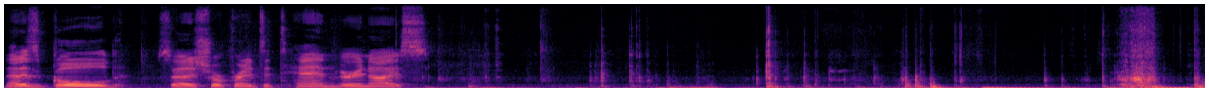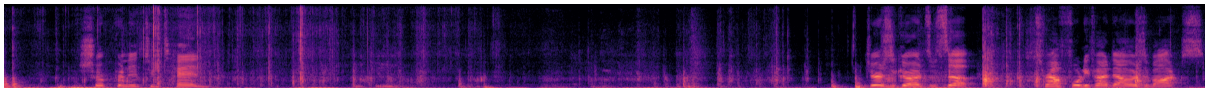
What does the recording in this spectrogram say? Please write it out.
That is gold. So that is short printed to 10. Very nice. Short printed to 10. Jersey cards, what's up? It's around $45 a box.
